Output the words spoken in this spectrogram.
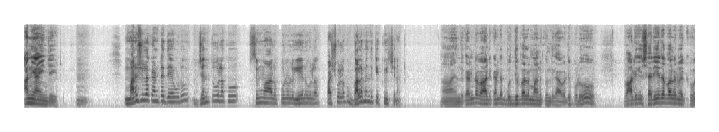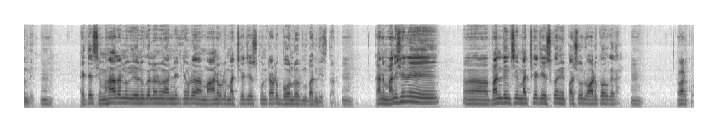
అన్యాయం చేయటం. మనుషుల కంటే దేవుడు జంతువులకు సింహాలు పులులు ఏనుగులకు పశువులకు బలం ఎందుకు ఎక్కువ ఇచ్చినట్టు? ఎందుకంటే వాటికంటే బుద్ధి బలం అనుకుంది కాబట్టి ఇప్పుడు వాటికి శరీర బలం ఎక్కువ ఉంది అయితే సింహాలను ఏనుగులను అన్నిటిని కూడా మానవుడు మచ్చిక చేసుకుంటాడు బోన్లో బంధిస్తాడు. కానీ మనిషిని బంధించి మచ్చిక చేసుకొని పశువులు వాడుకోవు కదా. వాడుకో.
